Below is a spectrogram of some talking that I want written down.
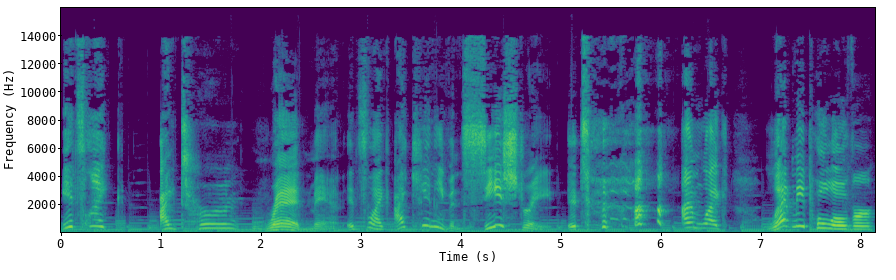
it's like I turn red, man. It's like I can't even see straight. It's I'm like, let me pull over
